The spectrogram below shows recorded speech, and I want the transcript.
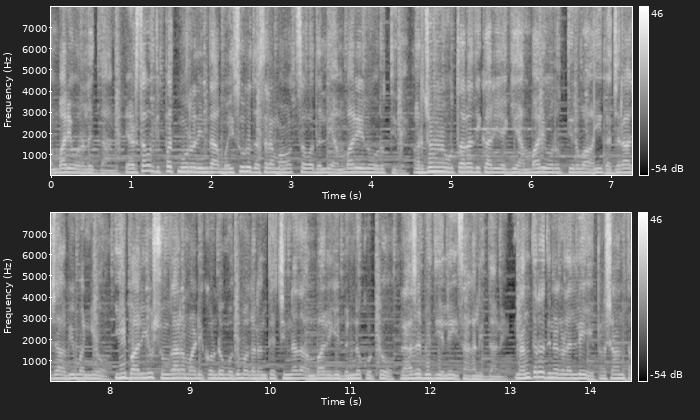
ಅಂಬಾರಿ ಹೊರಲಿದ್ದಾನೆ. ಎರಡ್ ಸಾವಿರದ ಇಪ್ಪತ್ತ್ ಮೂರರಿಂದ ಮೈಸೂರು ದಸರಾ ಮಹೋತ್ಸವದಲ್ಲಿ ಅಂಬಾರಿಯನ್ನು ಹೊರುತ್ತಿದೆ. ಅರ್ಜುನನ ಉತ್ತರಾಧಿಕಾರಿಯಾಗಿ ಅಂಬಾರಿ ಹೊರುತ್ತಿರುವ ಈ ಗಜರಾಜ ಅಭಿಮನ್ಯು ಈ ಬಾರಿಯೂ ಶೃಂಗಾರ ಮಾಡಿಕೊಂಡು ಮದುಮಗನಂತೆ ಚಿನ್ನದ ಅಂಬಾರಿಗೆ ಬೆನ್ನು ಕೊಟ್ಟು ರಾಜಬೀದಿಯಲ್ಲಿ ಸಾಗಲಿದ್ದಾನೆ. ನಂತರ ದಿನಗಳಲ್ಲಿ ಪ್ರಶಾಂತ,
